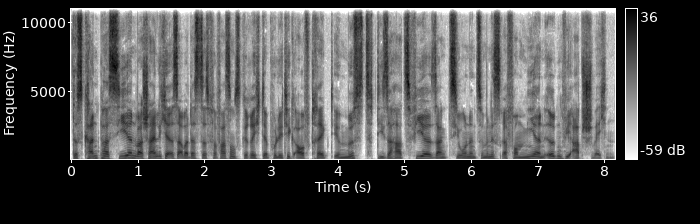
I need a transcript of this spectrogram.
Das kann passieren. Wahrscheinlicher ist aber, dass das Verfassungsgericht der Politik aufträgt, ihr müsst diese Hartz-IV-Sanktionen zumindest reformieren, irgendwie abschwächen.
